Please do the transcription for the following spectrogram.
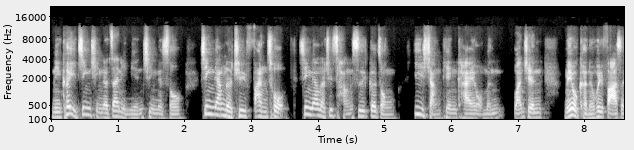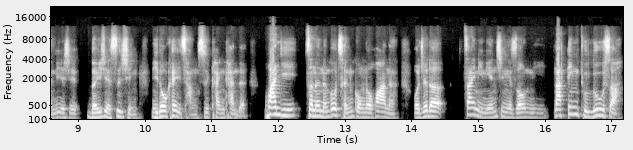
你可以尽情的在你年轻的时候，尽量的去犯错，尽量的去尝试各种异想天开，我们完全没有可能会发生的一些的一些事情，你都可以尝试看看的。万一真的能够成功的话呢？我觉得在你年轻的时候，你 nothing to lose 啊。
